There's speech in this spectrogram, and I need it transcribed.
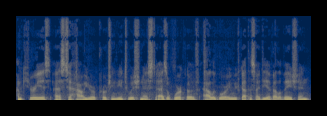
I'm curious as to how you're approaching The Intuitionist as a work of allegory. We've got this idea of elevation.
